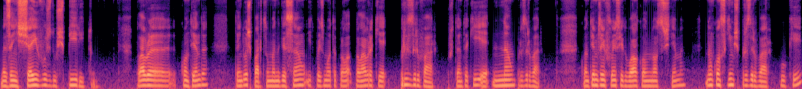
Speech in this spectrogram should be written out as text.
mas enchei-vos do Espírito. A palavra contenda tem duas partes, uma negação e depois uma outra palavra que é preservar. Portanto, aqui é não preservar. Quando temos a influência do álcool no nosso sistema, não conseguimos preservar o quê?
